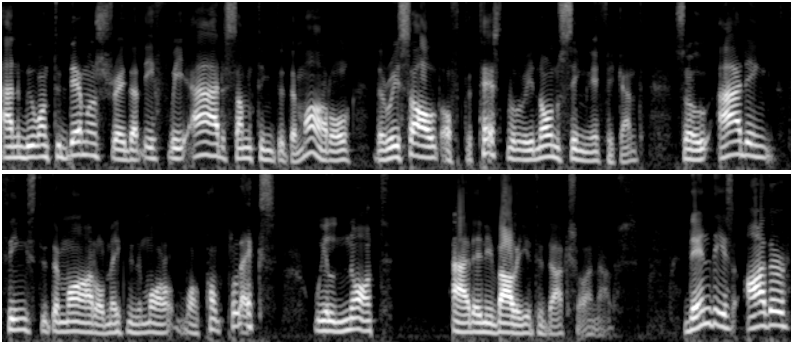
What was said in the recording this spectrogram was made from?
and we want to demonstrate that if we add something to the model, the result of the test will be non-significant. So adding things to the model, making it more, more complex, will not add any value to the actual analysis. Then these other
